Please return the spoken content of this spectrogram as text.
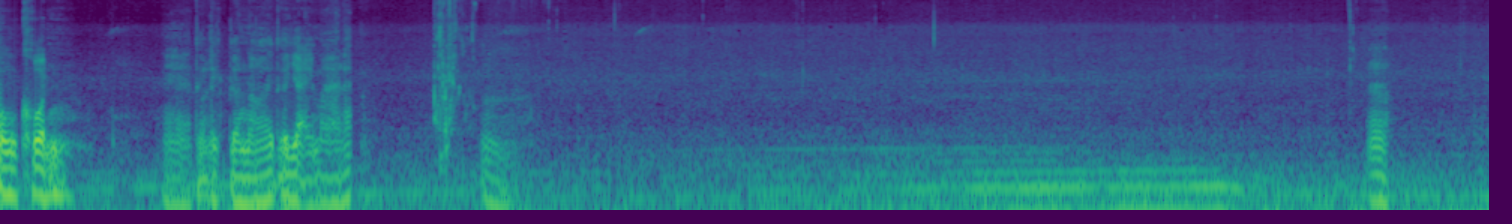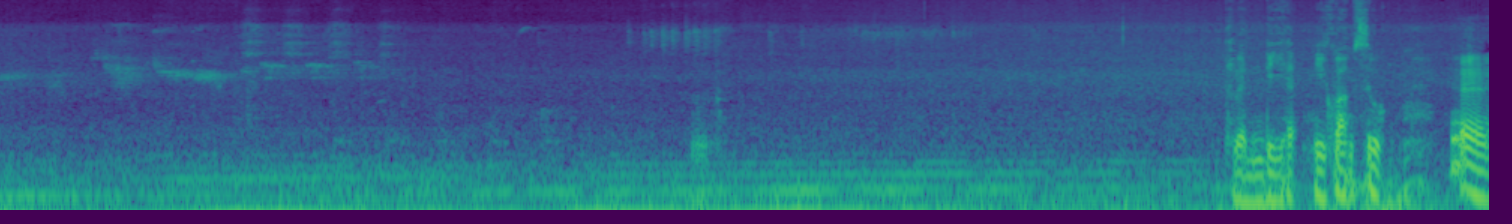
มงคล ตัวเล็กตัวน้อยตัวใหญ่มาแล้วอืมอะเพลินดีฮะมีความสุข เออ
